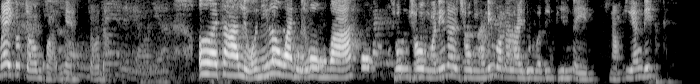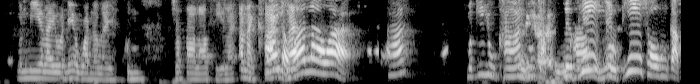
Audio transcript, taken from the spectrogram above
ไม่ก็จอมขวัญไงจอดับเอออาจารย์หรือวันนี้เราวันชงวะ ชงชงวันนี้น่าจะชงวันนี้วันอะไรดูปฏิทินไอ้หนำเอี้ยงดิมันมีอะไรวันนี้วันอะไร คุณชะตาราศีอะไรอันไหนค้างไม่อีแต่กแล้วว่าเราอะฮะเมื่อกี้อยู่ค้างอยู่จับหูหรือพี่ค้างย่างหเงี้รืยอพี่ชงกับ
